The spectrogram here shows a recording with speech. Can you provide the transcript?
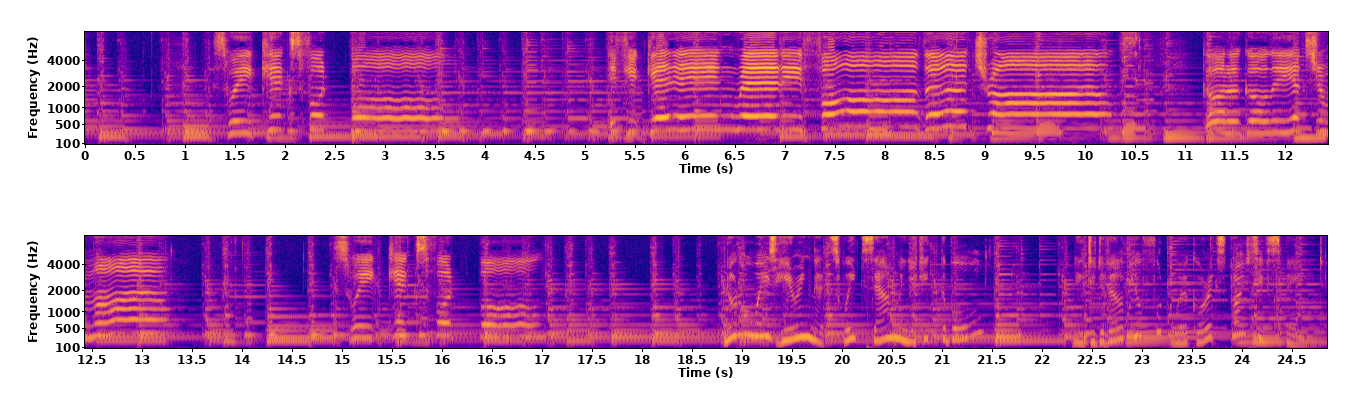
Sweet kicks football. If you're getting ready for the trials, gotta go the extra mile. Sweet kicks football. Not always hearing that sweet sound when you kick the ball? Need to develop your footwork or explosive speed?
